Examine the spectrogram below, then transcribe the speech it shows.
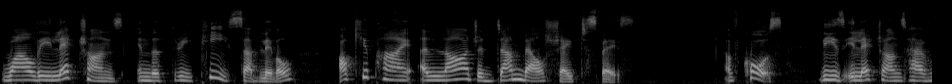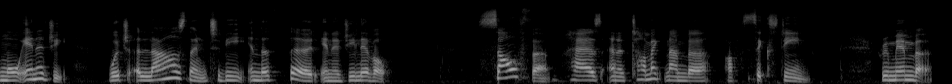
while the electrons in the 3p sublevel occupy a larger dumbbell-shaped space. Of course, these electrons have more energy, which allows them to be in the third energy level. Sulfur has an atomic number of 16. Remember,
